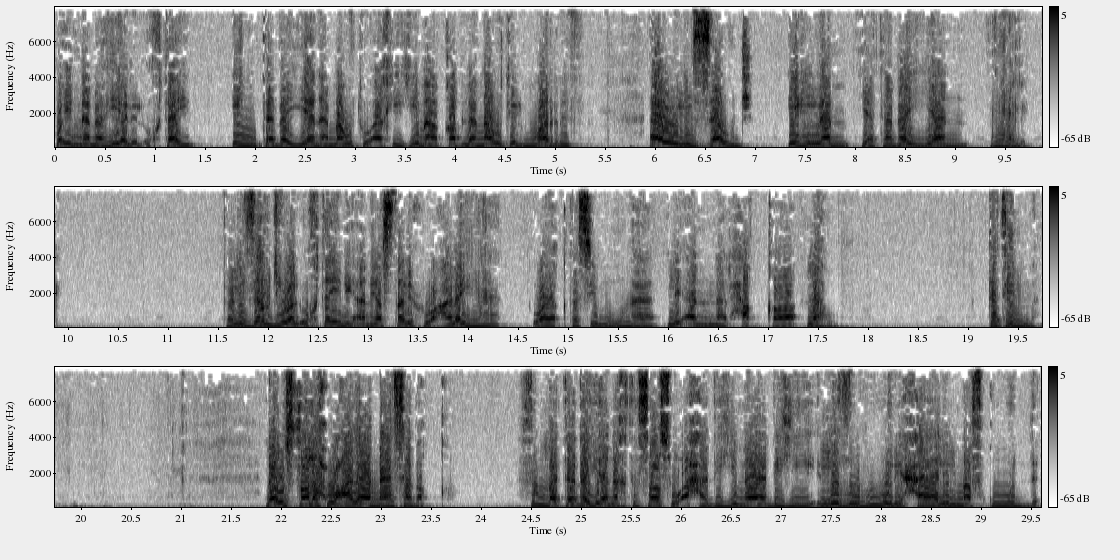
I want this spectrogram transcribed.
وإنما هي للأختين. إن تبين موت أخيهما قبل موت المورث أو للزوج إن لم يتبين ذلك. فللزوج والأختين أن يصطلحوا عليها ويقتسموها لأن الحق له. تتم. لو اصطلحوا على ما سبق ثم تبين اختصاص أحدهما به لظهور حال المفقود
